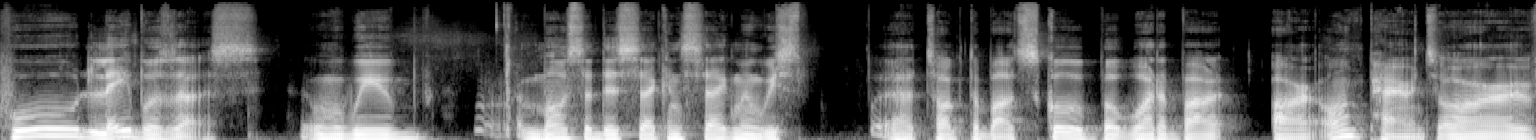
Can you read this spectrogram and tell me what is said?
who labels us? We most of this second segment we uh, talked about school, but what about our own parents or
